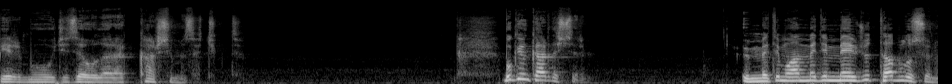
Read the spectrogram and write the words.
bir mucize olarak karşımıza çıktı. Bugün kardeşlerim, ümmeti Muhammed'in mevcut tablosunu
